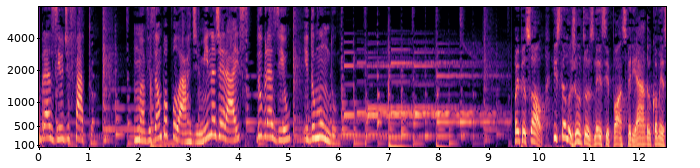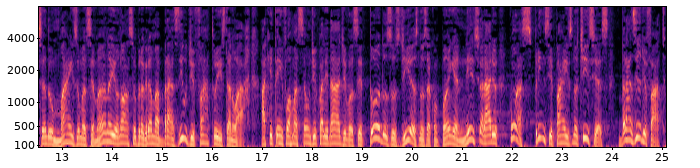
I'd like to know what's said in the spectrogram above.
Brasil de Fato. Uma visão popular de Minas Gerais, do Brasil e do mundo. Oi, pessoal! Estamos juntos nesse pós-feriado, começando mais uma semana e o nosso programa Brasil de Fato está no ar. Aqui tem informação de qualidade, você todos os dias nos acompanha nesse horário com as principais notícias. Brasil de Fato,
